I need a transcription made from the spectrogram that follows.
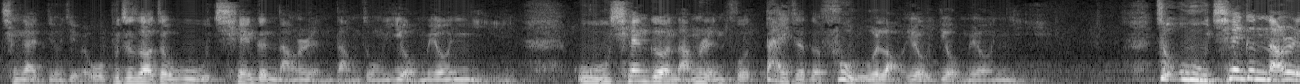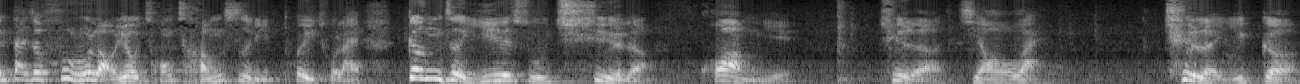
亲爱的弟兄姐妹，我不知道这五千个男人当中有没有你，五千个男人所带着的妇孺老幼有没有你？这五千个男人带着妇孺老幼从城市里退出来，跟着耶稣去了旷野，去了郊外，去了一个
